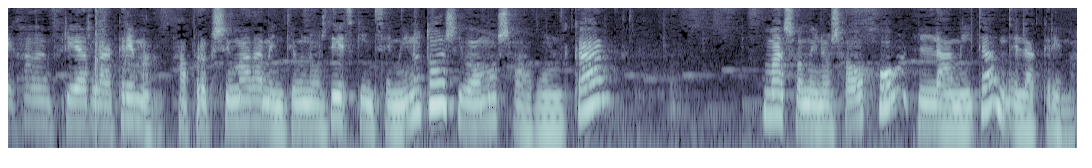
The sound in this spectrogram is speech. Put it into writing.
Dejado enfriar la crema aproximadamente unos 10-15 minutos y vamos a volcar más o menos a ojo la mitad de la crema.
